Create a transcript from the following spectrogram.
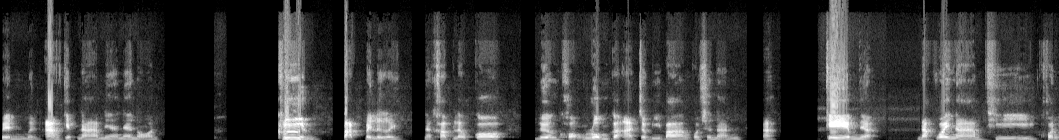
เป็นเหมือนอ่างเก็บน้ำเนี่ยแน่นอน คลื่นตัดไปเลยนะครับ แล้วก็ เรื่องของลมก็อาจจะมีบ้าง เพราะฉะนั้นอะเกมเนี่ยนักว่ายน้ำที่ค่อน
